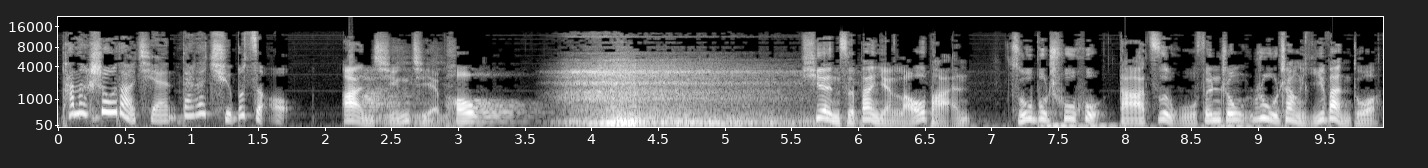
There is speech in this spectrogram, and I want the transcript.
他能收到钱，但是他取不走。案情解剖：骗子扮演老板。足不出户，打字五分钟入账一万多，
